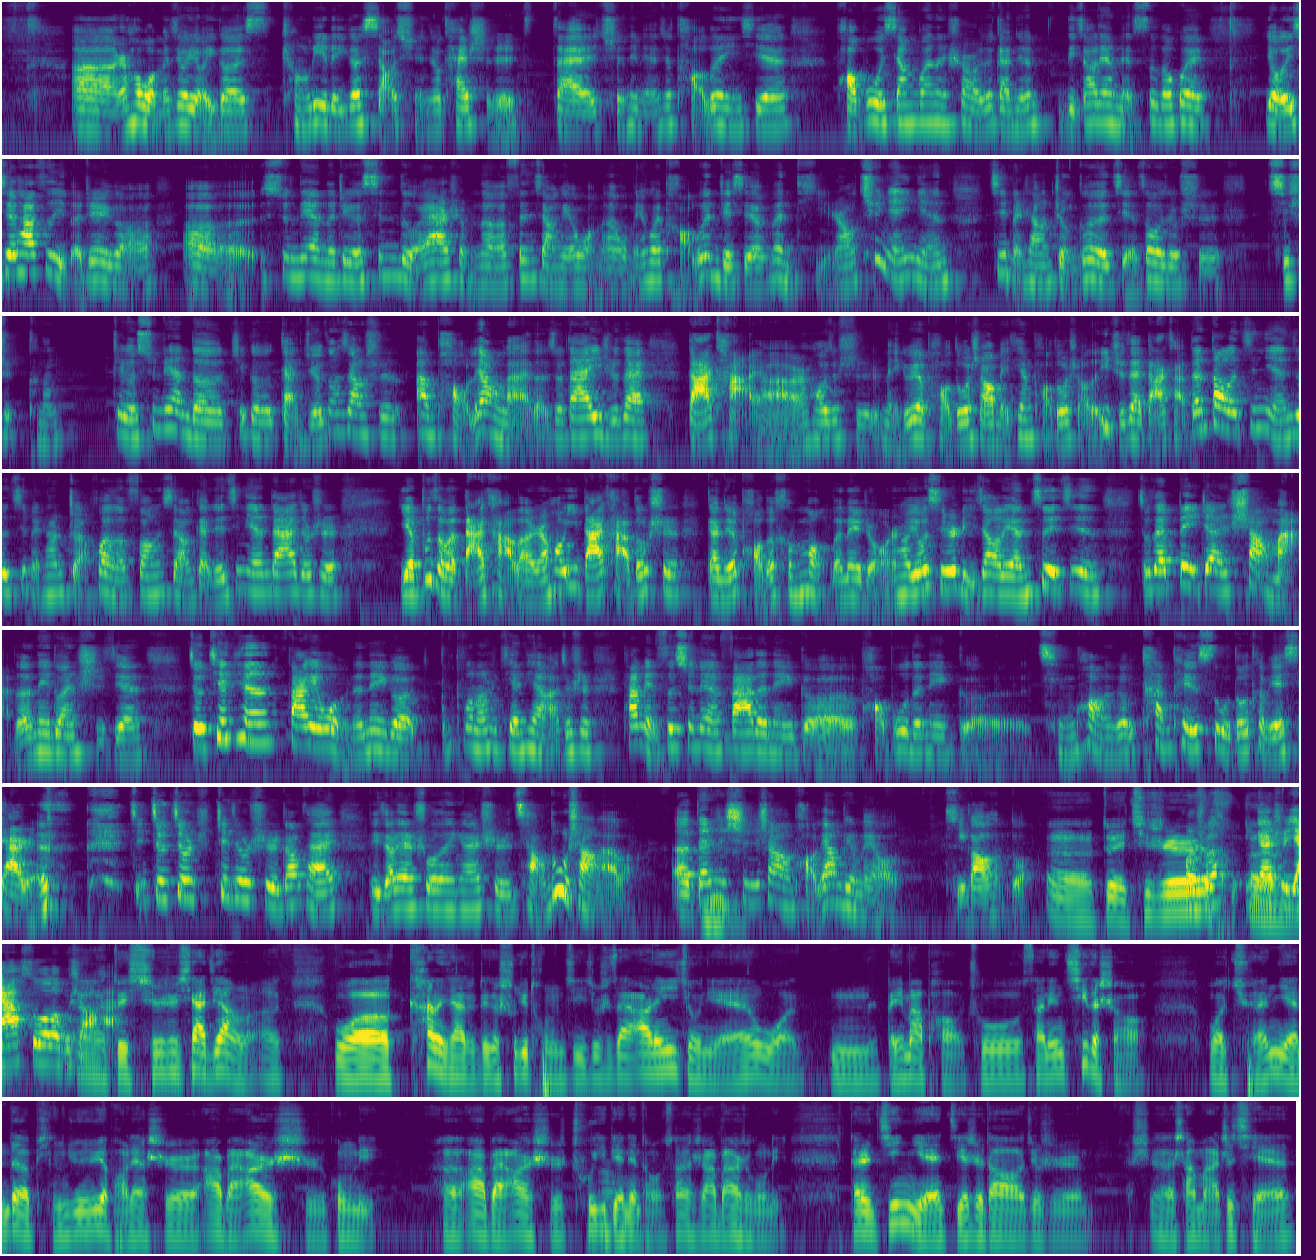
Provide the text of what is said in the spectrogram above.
呃，然后我们就有一个成立了一个小群，就开始在群里面去讨论一些跑步相关的事儿。我就感觉李教练每次都会有一些他自己的这个呃训练的这个心得呀什么的分享给我们，我们也会讨论这些问题。然后去年一年基本上整个的节奏就是，其实可能。这个训练的这个感觉更像是按跑量来的，就大家一直在打卡呀，然后就是每个月跑多少，每天跑多少的，一直在打卡。但到了今年，就基本上转换了方向，感觉今年大家就是。也不怎么打卡了，然后一打卡都是感觉跑得很猛的那种，然后尤其是李教练最近就在备战上马的那段时间，就天天发给我们的那个不不能是天天啊，就是他每次训练发的那个跑步的那个情况，就看配速都特别吓人，就就就这就是刚才李教练说的，应该是强度上来了，呃，但是事实上跑量并没有。提高很多，呃，对，其实或者说应该是压缩了不少，对，其实是下降了。呃，我看了一下这个数据统计，就是在二零一九年，我嗯北马跑出三零七的时候，我全年的平均月跑量是二百二十公里，呃，二百二十出一点点头，算是二百二十公里。但是今年截止到就是是上马之前，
